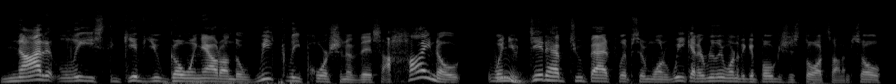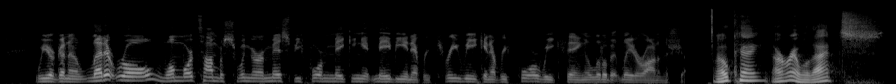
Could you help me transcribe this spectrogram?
not at least give you going out on the weekly portion of this a high note when you hmm. did have two bad flips in one week? And I really wanted to get Bogus's thoughts on them. So we are going to let it roll one more time with swing or a miss before making it maybe an every three week and every four week thing a little bit later on in the show. Okay. All right. Well, that's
